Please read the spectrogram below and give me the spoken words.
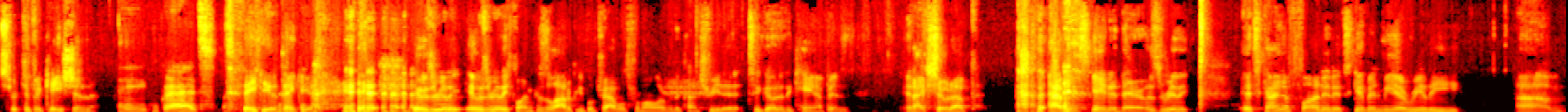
certification. Hey, congrats. Thank you. Thank you. it was really it was really fun because a lot of people traveled from all over the country to to go to the camp and and I showed up having skated there. It was really it's kind of fun and it's given me a really um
